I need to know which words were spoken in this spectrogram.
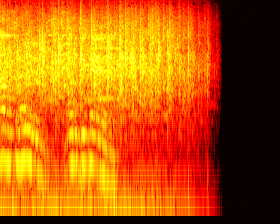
Allison Williams. Another big hand.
